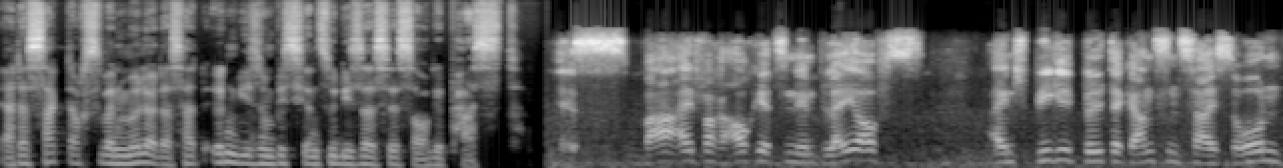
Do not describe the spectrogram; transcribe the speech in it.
ja, das sagt auch Sven Müller, das hat irgendwie so ein bisschen zu dieser Saison gepasst. Es war einfach auch jetzt in den Playoffs ein Spiegelbild der ganzen Saison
